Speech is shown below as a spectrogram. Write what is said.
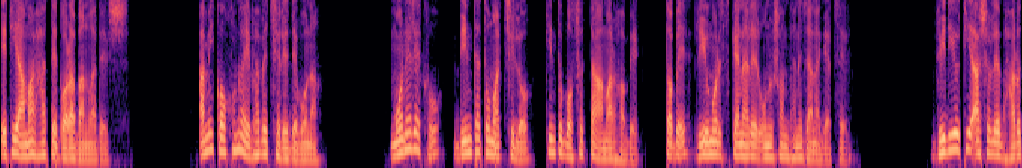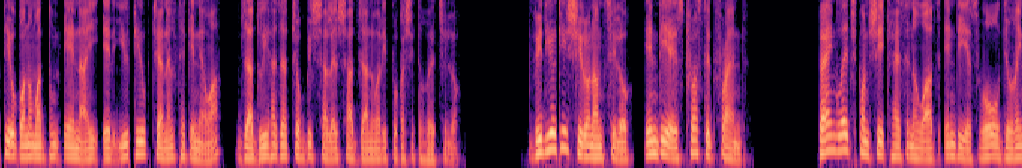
এটি আমার হাতে গড়া বাংলাদেশ। আমি কখনো এভাবে ছেড়ে দেব না। মনে রেখো, দিনটা তোমার ছিল, কিন্তু বছরটা আমার হবে। তবে রিউমর স্ক্যানারের অনুসন্ধানে জানা গেছে। ভিডিওটি আসলে ভারতীয় গণমাধ্যম এনআই এর ইউটিউব চ্যানেল থেকে নেওয়া, যা দুই হাজার চব্বিশ সালের সাত জানুয়ারি প্রকাশিত হয়েছিল। ভিডিওটির শিরোনাম ছিল ইন্ডিয়া's ট্রাস্টেড ফ্রেন্ড ব্যাংলেজ পন Sheikh Hasina was India's row during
